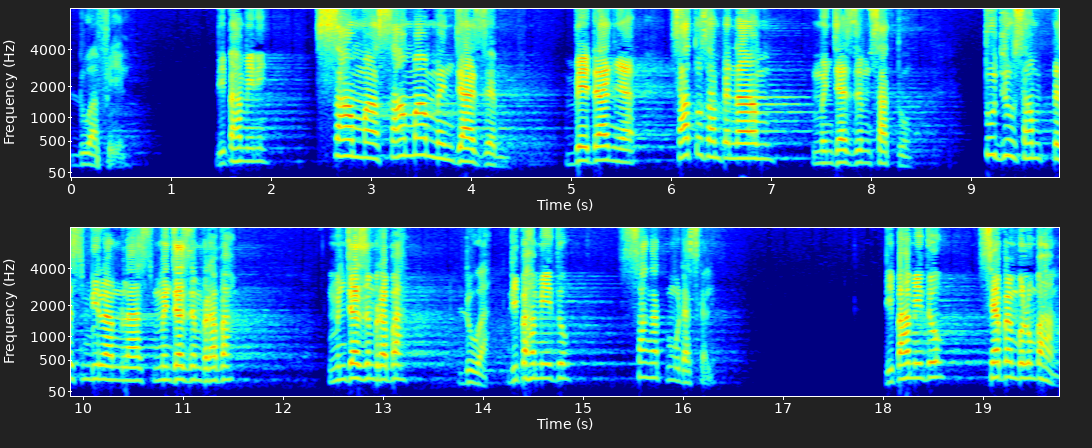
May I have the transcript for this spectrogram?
Dua fiil. Dipahami ini? Sama-sama menjazem. Bedanya satu sampai enam menjazem satu. Tujuh sampai sembilan belas menjazem berapa? Menjazem berapa? Dua. Dipahami itu? Sangat mudah sekali. Dipahami itu? Siapa yang belum paham?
